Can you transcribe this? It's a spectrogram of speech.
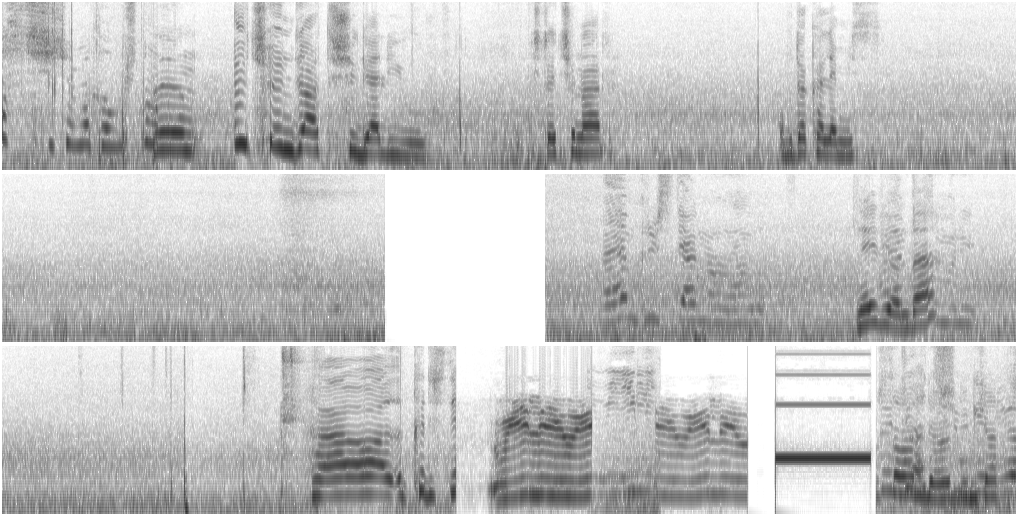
Az şişeme kavuştum. Üçüncü atışı geliyor. İşte Çınar. Bu da kalemiz. I am Cristiano Ronaldo. Ne diyorsun da? Ha, Cristiano. Mustafa dördüncü atış.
